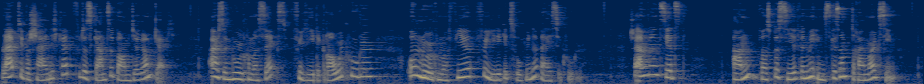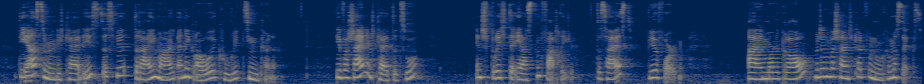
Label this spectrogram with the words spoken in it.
bleibt die Wahrscheinlichkeit für das ganze Baumdiagramm gleich. Also 0,6 für jede graue Kugel und 0,4 für jede gezogene weiße Kugel. Schauen wir uns jetzt an, was passiert, wenn wir insgesamt dreimal ziehen. Die erste Möglichkeit ist, dass wir dreimal eine graue Kugel ziehen können. Die Wahrscheinlichkeit dazu entspricht der ersten Pfadregel. Das heißt, wir folgen einmal grau mit einer Wahrscheinlichkeit von 0,6.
